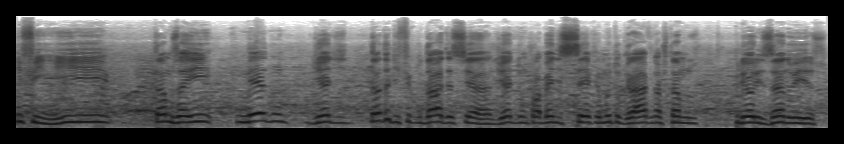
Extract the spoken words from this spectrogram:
Enfim, e estamos aí mesmo diante de tanta dificuldade esse ano, diante de um problema de seca muito grave, nós estamos priorizando isso.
